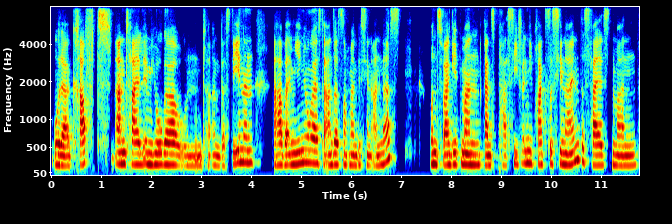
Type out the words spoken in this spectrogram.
oder Kraftanteil im Yoga und hm, das Dehnen. Aber im Yin-Yoga ist der Ansatz noch mal ein bisschen anders. Und zwar geht man ganz passiv in die Praxis hinein. Das heißt, man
